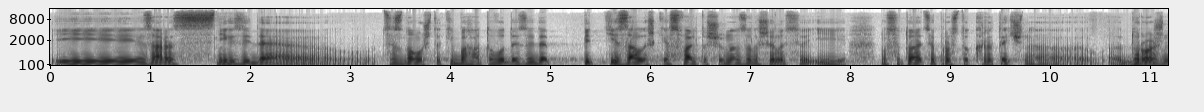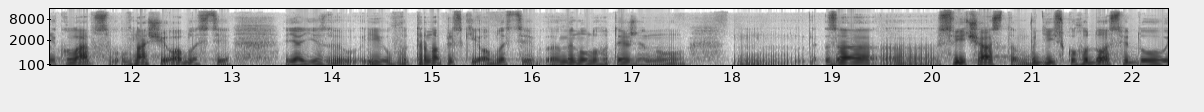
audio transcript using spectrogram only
І зараз сніг зійде, це знову ж таки багато води зайде під ті залишки асфальту, що в нас залишилося, і ну, ситуація просто критична. Дорожній колапс в нашій області. Я їздив і в Тернопільській області е, минулого тижня. Ну, за е, свій час там, водійського досвіду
